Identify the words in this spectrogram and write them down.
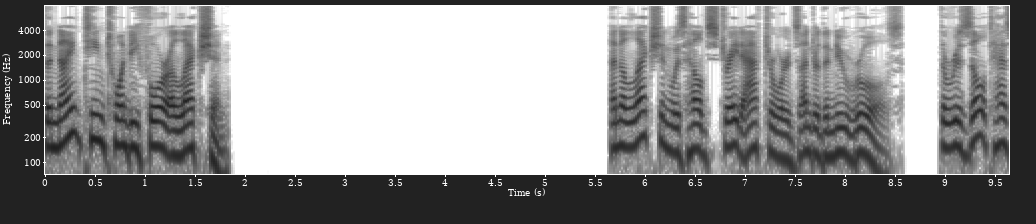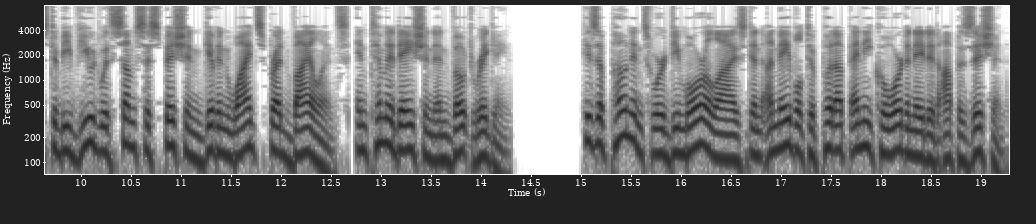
The 1924 election An election was held straight afterwards under the new rules. The result has to be viewed with some suspicion given widespread violence, intimidation and vote rigging. His opponents were demoralized and unable to put up any coordinated opposition.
